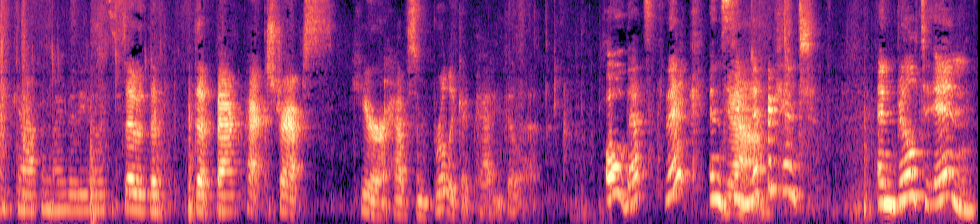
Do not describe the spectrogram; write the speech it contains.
A gap in my videos. So the the backpack straps here have some really good padding. Feel that. Oh, that's thick and yeah. significant and built in.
